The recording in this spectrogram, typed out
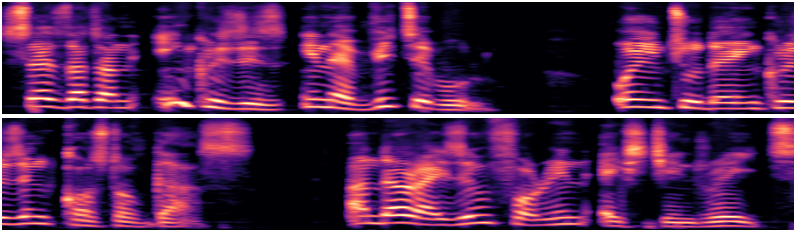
says that an increase is inevitable owing to the increasing cost of gas and the rising foreign exchange rate.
